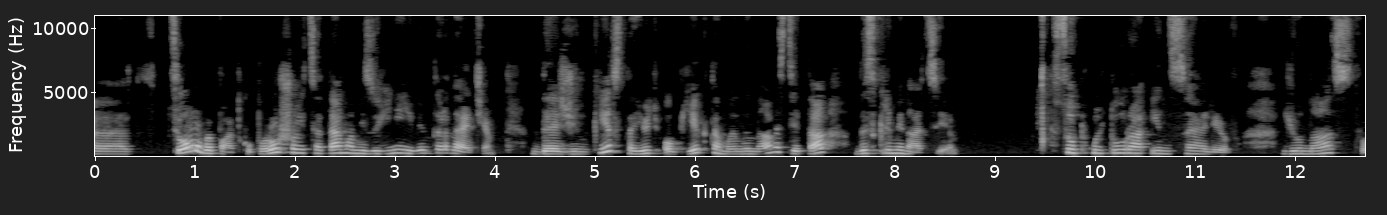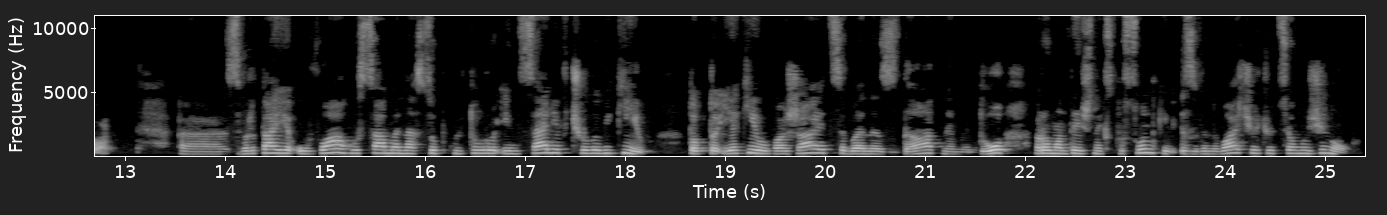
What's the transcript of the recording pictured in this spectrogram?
Е, в цьому випадку порушується тема мізогінії в інтернеті, де жінки стають об'єктами ненависті та дискримінації. Субкультура інселів, юнацтво е, звертає увагу саме на субкультуру інселів чоловіків, тобто які вважають себе нездатними до романтичних стосунків і звинувачують у цьому жінок.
